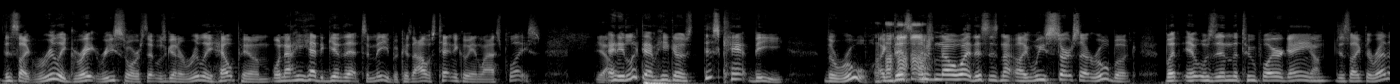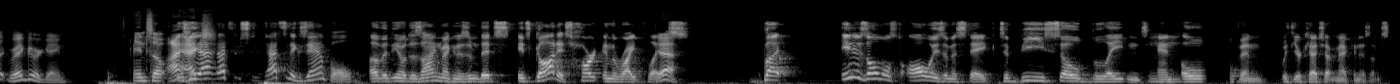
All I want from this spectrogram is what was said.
this like really great resource that was going to really help him. Well, now he had to give that to me because I was technically in last place. Yeah. And he looked at me, he goes, This can't be the rule. Like this, there's no way. This is not like we searched that rule book, but it was in the two player game, yeah. just like the regular game. And so I see, actually, that's that's an example of a you know design mechanism that's it's got its heart in the right place. Yeah. But it is almost always a mistake to be so blatant mm. and open with your catch-up mechanisms.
